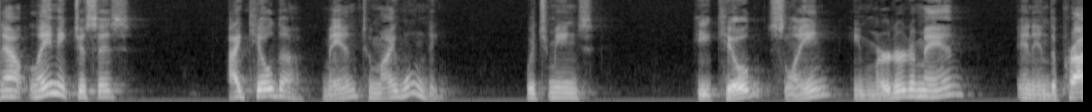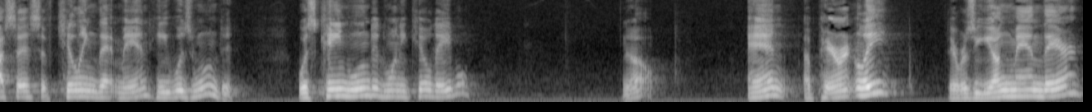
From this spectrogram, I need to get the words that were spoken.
Now, Lamech just says, I killed a man to my wounding, which means he killed, slain, he murdered a man, and in the process of killing that man, he was wounded. Was Cain wounded when he killed Abel? No. And apparently, there was a young man there,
